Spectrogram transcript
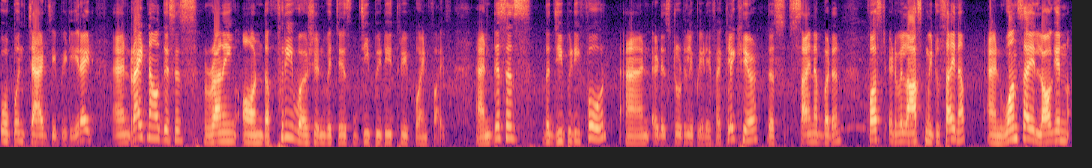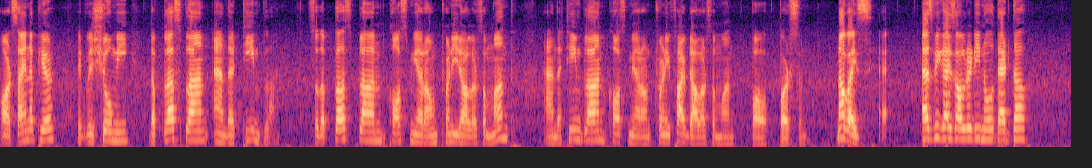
open ChatGPT right and right now this is running on the free version which is GPT 3.5 and this is the GPT 4 and it is totally paid. If I click here this sign up button first it will ask me to sign up and once I log in or sign up here it will show me the plus plan and the team plan. So the plus plan cost me around $20 a month and the team plan cost me around $25 a month per person. Now guys, as we guys already know that the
